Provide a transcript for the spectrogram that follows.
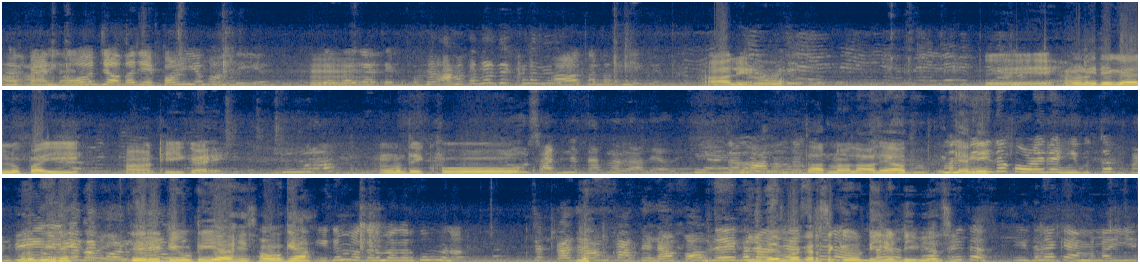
ਹੈ ਪੈਂਟ ਉਹ ਜ਼ਿਆਦਾ ਜੇਬਾਂ ਹੀ ਪਾਉਂਦੀ ਹੈ। ਹੂੰ। ਫਿਰ ਆਹ ਕਲਰ ਦੇਖਣਾ ਵੀ ਆਹ ਕਲਰ ਠੀਕ ਹੈ। ਆ ਲੈ ਲਓ। ਤੇ ਹੁਣ ਇਹਦੇ ਗੱਲ ਨੂੰ ਭਾਈ ਹਾਂ ਠੀਕ ਆ ਇਹ। ਹੁਣ ਦੇਖੋ ਸਾਡੇ ਨੇ ਧਰਨਾ ਲਾ ਲਿਆ ਉਹਦੇ ਤਾਂ ਲਾ ਲਓ ਧਰਨਾ ਲਾ ਲਿਆ। ਕਹਿੰਦੀ ਮਨਵੀਰ ਦੇ ਕੋਲੇ ਰਹੀ ਪੁੱਤ। ਮਨਵੀਰ ਤੇਰੀ ਡਿਊਟੀ ਆ ਇਹ ਸੌਣ ਗਿਆ? ਇਹਦੇ ਮਗਰ ਮਗਰ ਘੁੰਮਣਾ। ਚੱਕਾ ਜਾਮ ਕਰ ਦੇਣਾ ਆਪਾਂ ਦੇਖ ਲੈ ਇਹਦੇ ਮਗਰ ਜੈਸਮੀਨ, security ਨਾ, ਛੱਡੀ ਵੀ ਅਸੀਂ। ਗੁਰਪ੍ਰੀਤ, ਇਹਦੇ ਨਾਲ ਕੈਮ ਲਾਈਏ।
